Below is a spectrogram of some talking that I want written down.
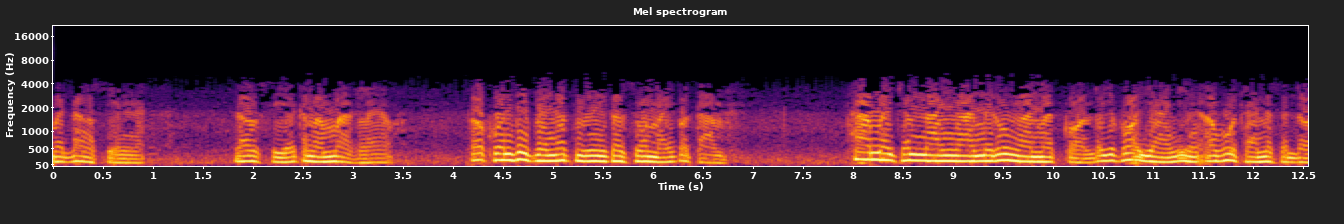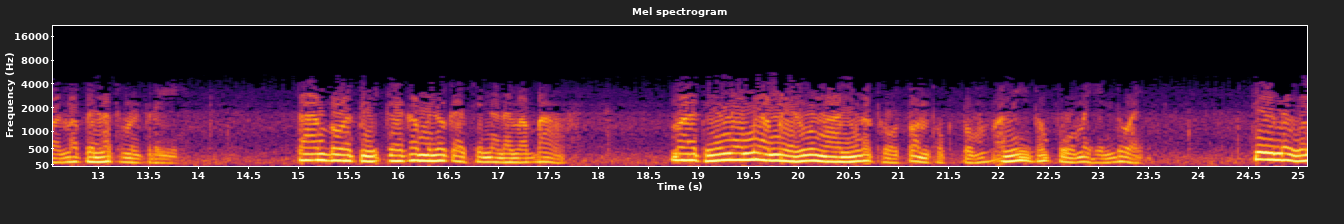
มานั่งเซ็นนะเราเสียกันมามากแล้ว เพราะคนที่เป็นนักเรีกระทรวงไหนก็ตาม ถ้าไม่ชำนาญงานไม่รู้งานมาก่อน โดยเฉพาะอย่างยิ่งเอาผู้แทนรัศดรมาเป็นรัฐมนตรี ตามปกติแกก็ไม่รู้แกเซ็นอะไรมาบ้าง มาถึงในเมื่อไม่รู้งานมันก็โถต้นถกตมอันนี้ท้องปู่ไม่เห็นด้วย ที่ไม่เห็น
